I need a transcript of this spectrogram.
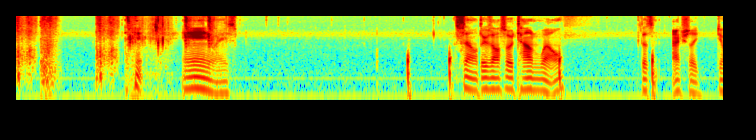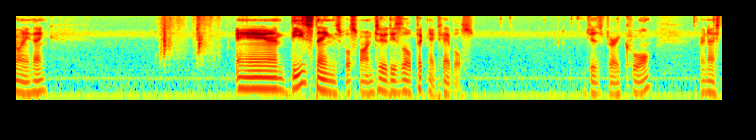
Anyways, So, there's also a town well. Doesn't actually do anything. And these things will spawn too, these little picnic tables. Which is very cool. Very nice,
